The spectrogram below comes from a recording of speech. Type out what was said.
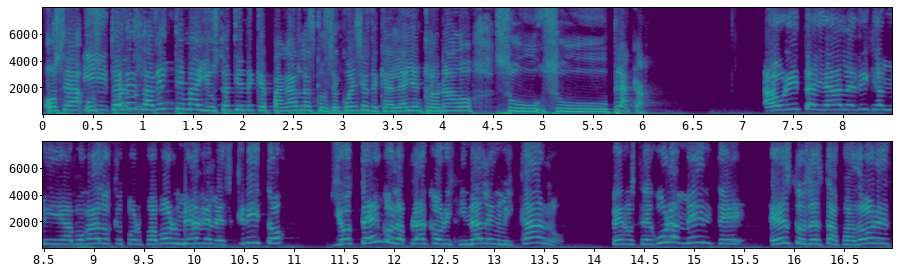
O sea, usted es la víctima y usted tiene que pagar las consecuencias de que le hayan clonado su, su placa. Ahorita ya le dije a mi abogado que por favor me haga el escrito. Yo tengo la placa original en mi carro, pero seguramente estos estafadores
